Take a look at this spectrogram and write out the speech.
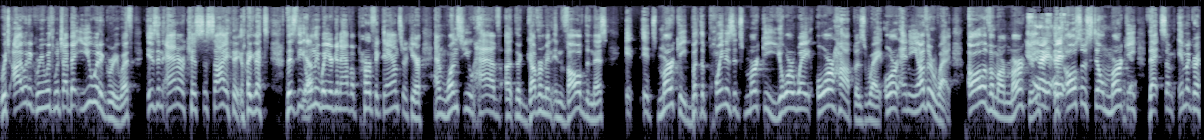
which i would agree with which i bet you would agree with is an anarchist society like that's that's the yep. only way you're going to have a perfect answer here and once you have uh, the government involved in this it, it's murky. But the point is, it's murky your way or Hoppe's way or any other way. All of them are murky. I, it's also still murky okay. that some immigrant,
